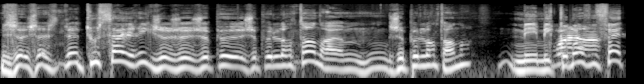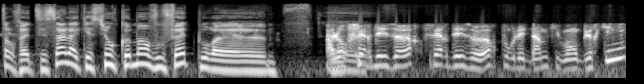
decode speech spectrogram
Je- tout ça, Eric, je, peux, je peux l'entendre. euh, Je peux l'entendre. Mais, mais Voilà. comment vous faites, en fait? C'est ça la question. Comment vous faites pour. euh, Alors, euh, faire des heures, faire des heures pour les dames qui vont au burkini.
